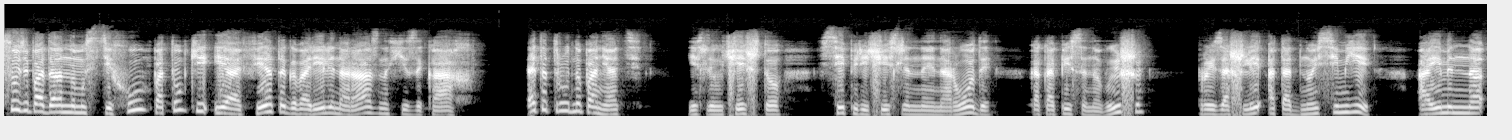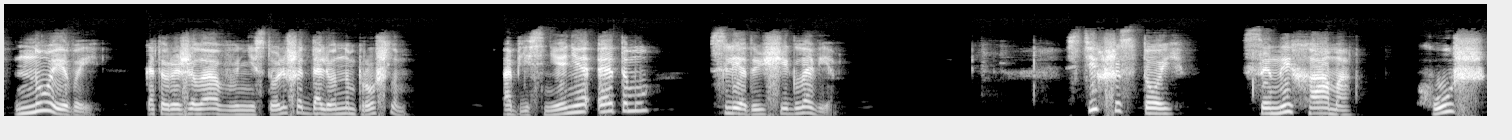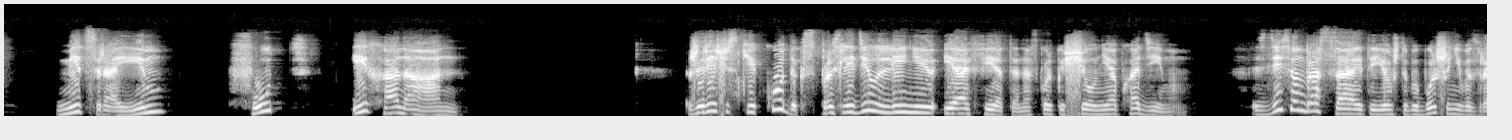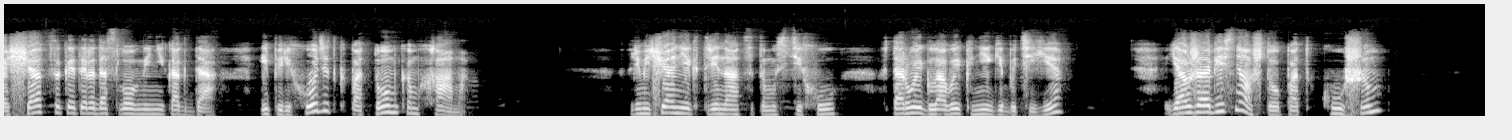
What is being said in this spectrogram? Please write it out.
Судя по данному стиху, потомки Иофета говорили на разных языках. Это трудно понять, если учесть, что все перечисленные народы, как описано выше, произошли от одной семьи, а именно Ноевой, которая жила в не столь уж отдаленном прошлом. Объяснение этому в следующей главе. Стих шестой. Сыны Хама. Хуш, Мицраим, Фут и Ханаан. Жреческий кодекс проследил линию Иофета, насколько счел необходимым. Здесь он бросает ее, чтобы больше не возвращаться к этой родословной никогда, и переходит к потомкам Хама. В примечании к 13 стиху второй главы книги «Бытие» я уже объяснял, что под Кушем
